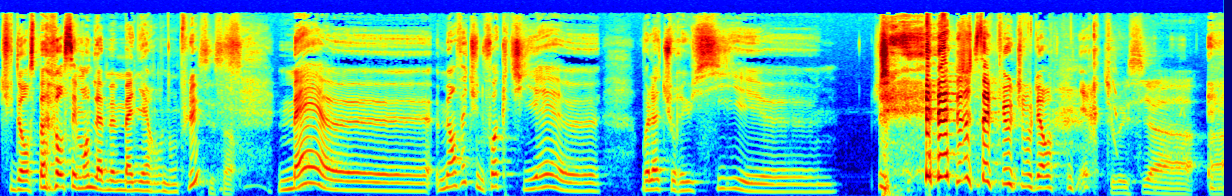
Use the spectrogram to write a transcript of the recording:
Tu danses pas forcément de la même manière non plus. c'est ça. Mais, euh, mais en fait, une fois que tu y es, euh, voilà, tu réussis et. euh, je sais plus où je voulais en venir. Tu réussis à, à,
